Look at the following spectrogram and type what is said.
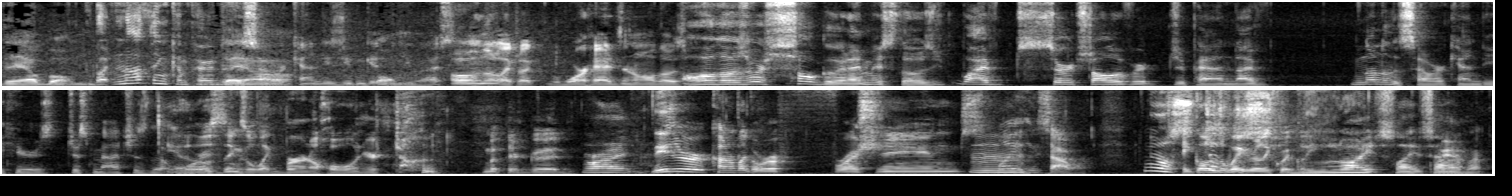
They are bomb. but nothing compared to They the sour candies you can get in the U.S. Oh no, like like warheads and all those. Oh, those were so good. I miss those. I've searched all over Japan. I've none of the sour candy here is just matches the yeah, Ori. those things will like burn a hole in your tongue, but they're good. Right. These are kind of like a refreshing, slightly sour. You know, It goes away really quickly. Slight, slight sour, Yeah. but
